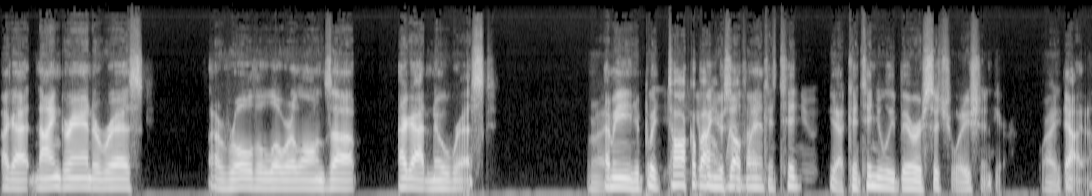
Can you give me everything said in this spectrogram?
I got nine grand of risk. I roll the lower longs up. I got no risk. Right. I mean, but talk about yourself in a continue, yeah, continually bearish situation here, right? Yeah, yeah.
